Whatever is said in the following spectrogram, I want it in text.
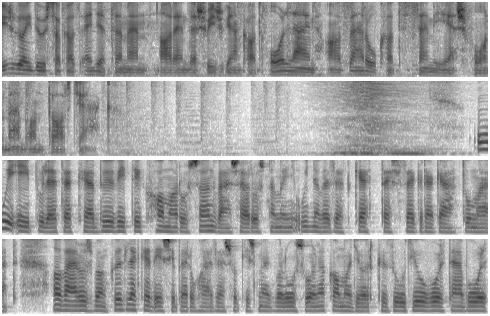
Vizsgaidőszak az egyetemen, a rendes vizsgákat online, a zárókat személyes formában tartják. Új épületekkel bővítik hamarosan Vásárosnamény úgynevezett kettes szegregátumát. A városban közlekedési beruházások is megvalósulnak a Magyar Közút jóvoltából,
